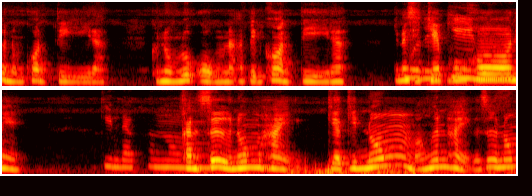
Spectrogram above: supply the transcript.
ขนมข้อนตีนะขนมลูกอมนะเป็นข้อนตีนะจะได้สิเจ็บหูคอนี่ กินแต่ขนมคันซื้อนมให้เกี่ยวกินนมเอาเงินให้ก็ซื้อนม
